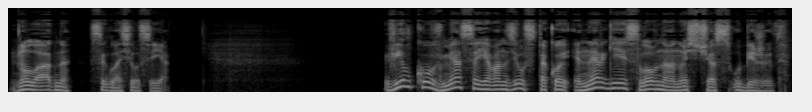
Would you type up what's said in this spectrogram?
«Ну ладно», — согласился я. Вилку в мясо я вонзил с такой энергией, словно оно сейчас убежит.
